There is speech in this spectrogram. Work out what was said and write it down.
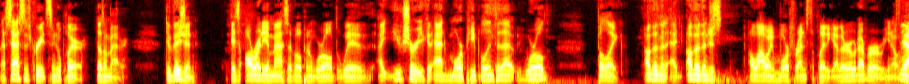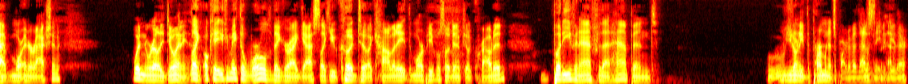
Assassin's Creed single player doesn't matter. Division is already a massive open world with I, you. Sure, you could add more people into that world, but like other than other than just allowing more friends to play together or whatever, or you know, Yeah. have more interaction. Wouldn't really do anything. Like, okay, you can make the world bigger, I guess, like you could to accommodate the more people, so it didn't feel crowded. But even after that happened, you don't need the permanence part of it. That doesn't need to be there.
